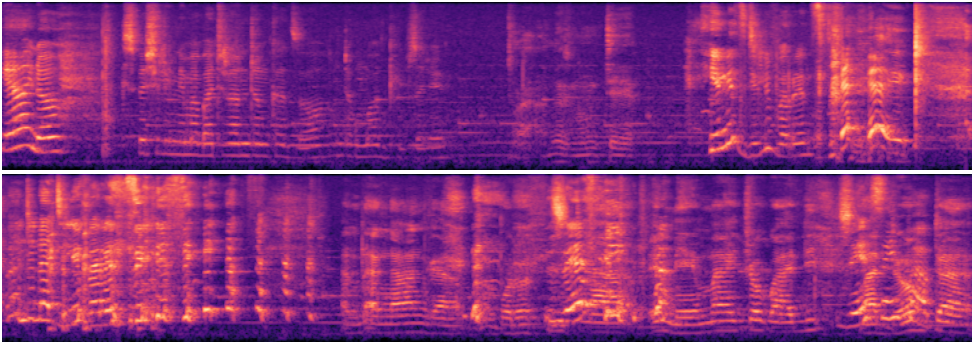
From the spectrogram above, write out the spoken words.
Yeah i know. Especially nemabatiro anoita mukadzi wavo anoita kumabhuza chaivo ane zvinomutera he needs deliverance vandida deliverances andan'anga maporofita enhema ichokwadi madokta.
